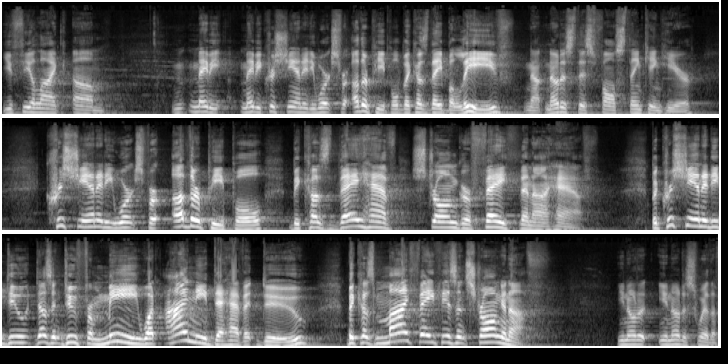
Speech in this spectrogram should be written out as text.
you feel like um, maybe, maybe Christianity works for other people because they believe. Now, notice this false thinking here. Christianity works for other people because they have stronger faith than I have. But Christianity do, doesn't do for me what I need to have it do because my faith isn't strong enough. You, notice, you notice where the,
